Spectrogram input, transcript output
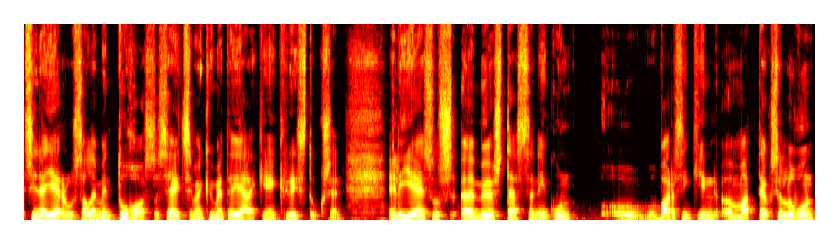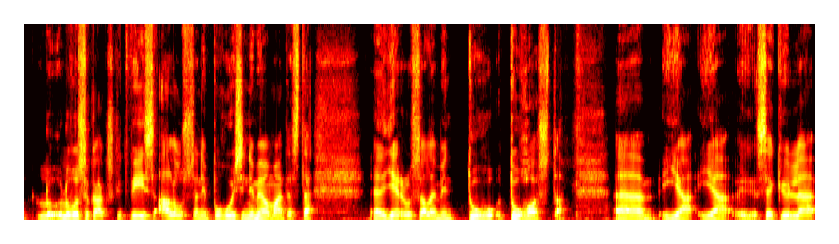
siinä Jerusalemin tuhossa 70 jälkeen Kristuksen. Eli Jeesus myös tässä niin kuin varsinkin Matteuksen luvun, luvussa 25 alussa niin puhuisi nimenomaan tästä Jerusalemin tuho, tuhosta. Ja, ja se kyllä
